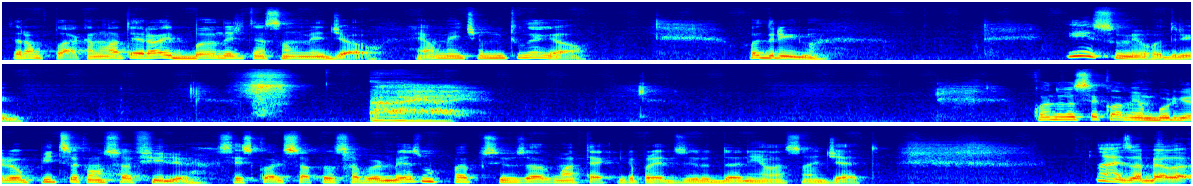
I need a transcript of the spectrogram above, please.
Fizeram placa no lateral e banda de tensão no medial. Realmente é muito legal. Rodrigo. Isso, meu Rodrigo. Ai, ai. Quando você come hambúrguer ou pizza com sua filha, você escolhe só pelo sabor mesmo ou é possível usar alguma técnica para reduzir o dano em relação à dieta? Ah, Isabela,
